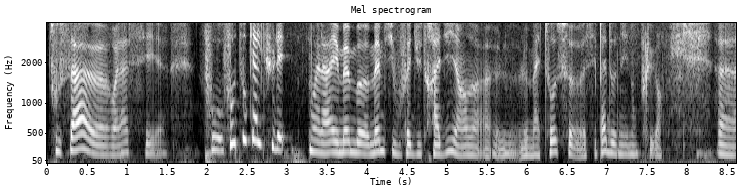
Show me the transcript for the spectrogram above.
tout ça, voilà, c'est faut, faut tout calculer. Voilà, et même, euh, même si vous faites du tradi, hein, euh, le, le matos, euh, c'est pas donné non plus. hein. Euh,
